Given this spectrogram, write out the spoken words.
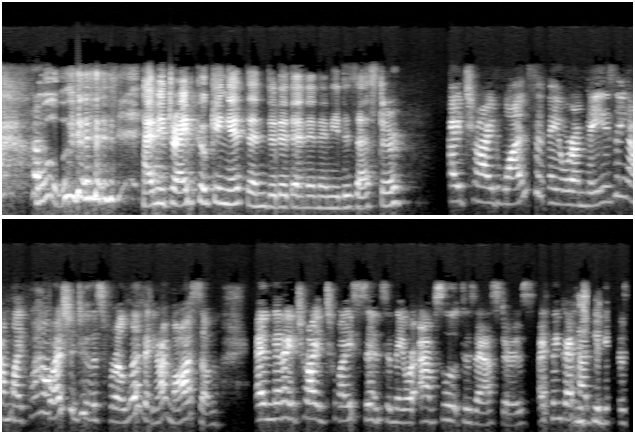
Have you tried cooking it and did it end in any disaster? I tried once and they were amazing. I'm like, wow, I should do this for a living. I'm awesome. And then I tried twice since and they were absolute disasters. I think I had to get this.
